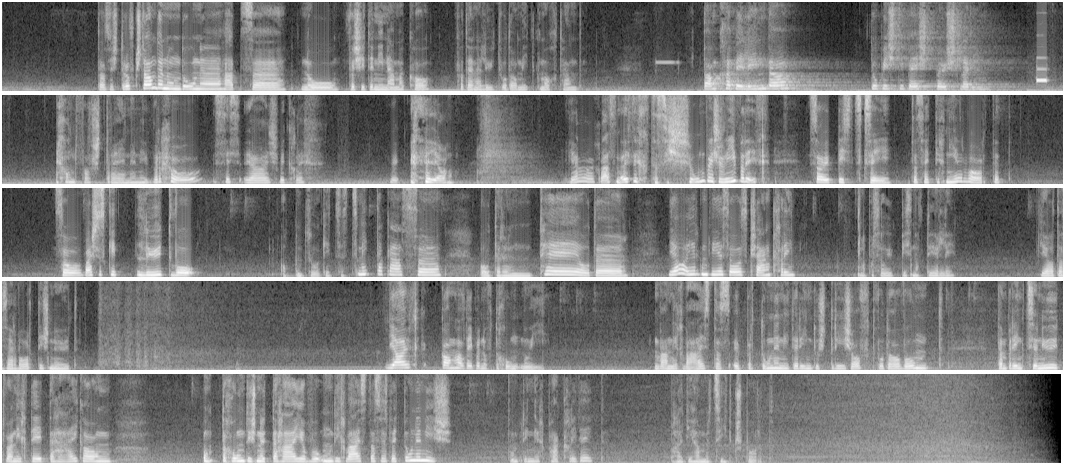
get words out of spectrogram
Das ist drauf gestanden und unten hat es äh, noch verschiedene Namen gehabt von den Leuten, die da mitgemacht haben. Danke Belinda, du bist die beste Pöstlerin. Ich habe fast Tränen bekommen. Es ist, ja, ist wirklich, ja, ja, ich weiß nicht, das ist unbeschreiblich, so etwas zu sehen. Das hätte ich nie erwartet. So, weißt, es gibt Leute, die ab und zu gibt es ein Mittagessen oder einen Tee oder ja, irgendwie so ein Geschenk. Aber so etwas natürlich, ja, das erwarte ich nicht. Ja, ich gehe halt eben auf den Kunden noch ein. Wenn ich weiß, dass jemand unten in der Industrie schafft, wo da wohnt, dann bringt es ja nichts, wenn ich dort heimgehe und der Kunde ist nicht daheim und ich weiß, dass er dort unten ist, dann bringe ich Päckchen dort. Beide haben wir Zeit gespart.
